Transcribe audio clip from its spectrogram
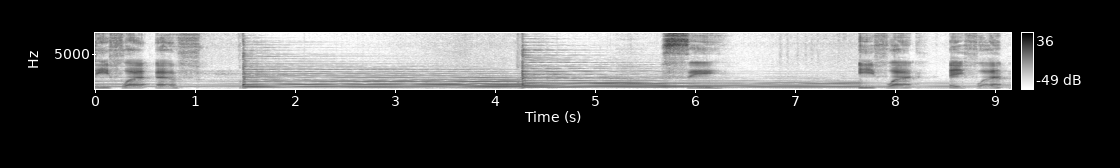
D flat, F, C, E flat, A flat,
